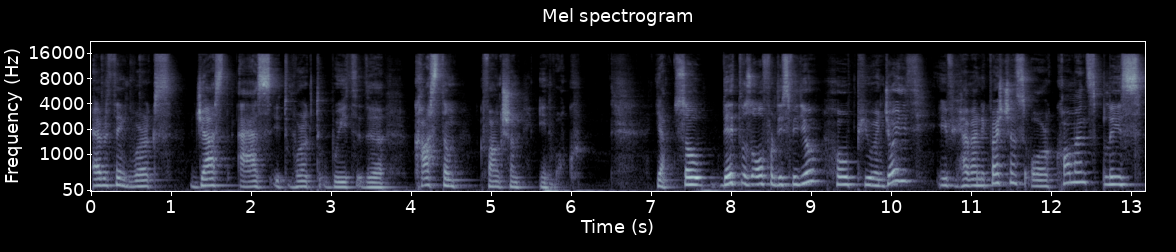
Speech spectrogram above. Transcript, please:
everything works just as it worked with the custom function invoke. Yeah, so that was all for this video. Hope you enjoyed it. If you have any questions or comments, please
